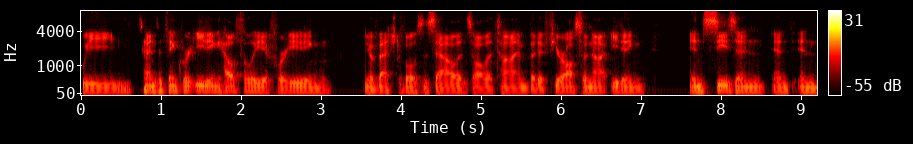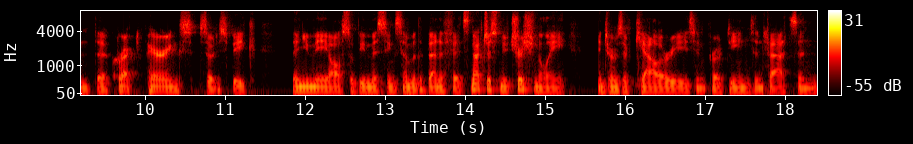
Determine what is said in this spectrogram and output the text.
we tend to think we're eating healthily if we're eating, you know, vegetables and salads all the time. But if you're also not eating in season and in the correct pairings, so to speak, then you may also be missing some of the benefits, not just nutritionally in terms of calories and proteins and fats and,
